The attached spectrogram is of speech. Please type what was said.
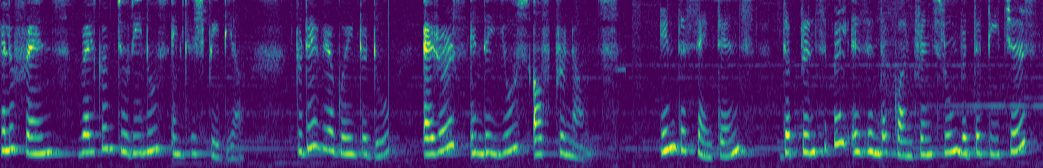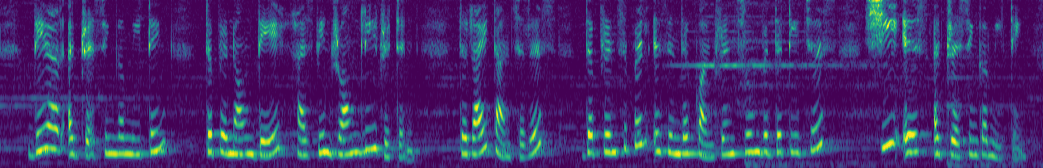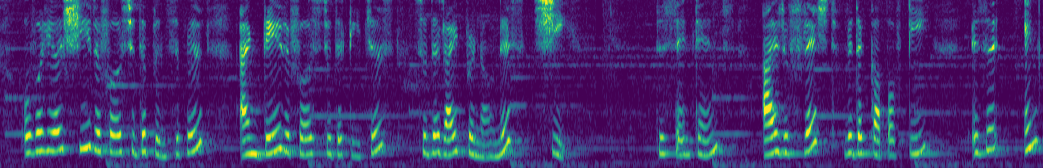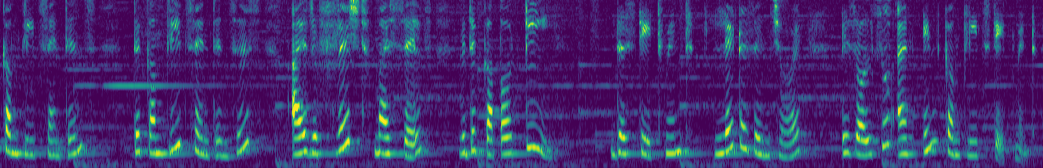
Hello friends, welcome to Rinu's Englishpedia. Today we are going to do errors in the use of pronouns. In the sentence, the principal is in the conference room with the teachers. They are addressing a meeting. The pronoun they has been wrongly written. The right answer is the principal is in the conference room with the teachers. She is addressing a meeting. Over here, she refers to the principal and they refers to the teachers. So the right pronoun is she. The sentence, I refreshed with a cup of tea, is an incomplete sentence. The complete sentence is, I refreshed myself with a cup of tea. The statement, let us enjoy, is also an incomplete statement.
